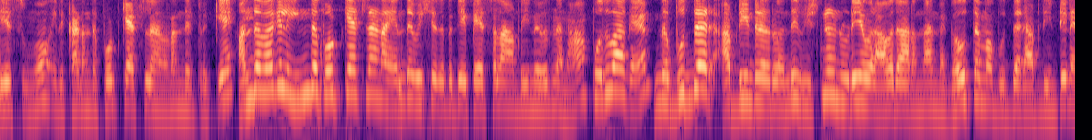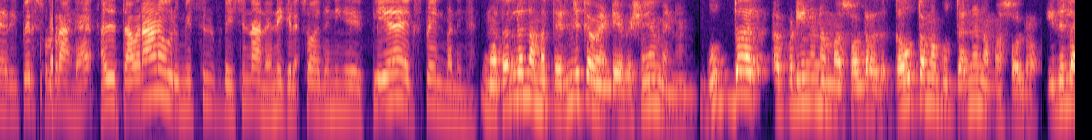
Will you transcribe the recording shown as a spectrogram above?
பேசுவோம். இது கடந்த போட்காஸ்ட்ல நடந்துட்டு இருக்கு அந்த வகையில் இந்த போட்காஸ்ட்ல நான் எந்த விஷயத்தை பத்தி பேசலாம் அப்படின்னு இருந்தேன்னா பொதுவாக இந்த புத்தர் அப்படின்றவர் வந்து விஷ்ணுனுடைய ஒரு அவதாரம் தான். இந்த கௌதம புத்தர் அப்படின்ட்டு நிறைய பேர் சொல்றாங்க. அது தவறான ஒரு மிஸ்இன்டர்பிரேஷன் நான் நினைக்கிறேன். ஸோ அதை நீங்க கிளியரா எக்ஸ்பிளைன் பண்ணுங்க. முதல்ல நம்ம தெரிஞ்சுக்க வேண்டிய விஷயம் என்னன்னு புத்தர் அப்படின்னு நம்ம சொல்றது கௌதம புத்தர்னு நம்ம சொல்றோம். இதுல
